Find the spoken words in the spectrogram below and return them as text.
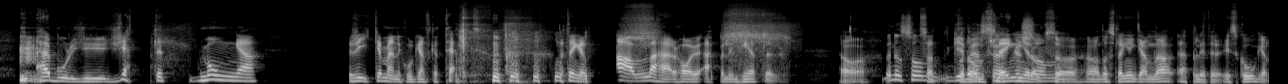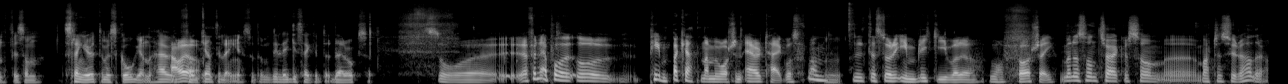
här bor ju jättemånga rika människor ganska tätt. Jag tänker att alla här har ju Apple-enheter. Ja, Men en sån Så att- och de slänger som... också, ja, de slänger gamla Apple i skogen, för som slänger ut dem i skogen. Här Ja, ja. funkar inte längre, så de, det ligger säkert där också. Så eh, jag funderar på att pimpa katterna med varsin airtag och så får man Mm. en lite större inblick i vad det vad har för sig. Men en sån tracker som uh, Martin syrra hade då?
